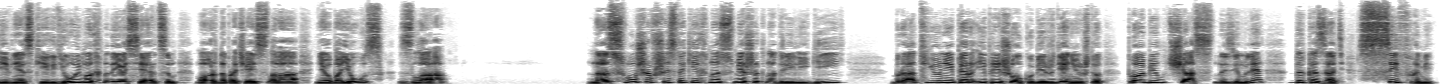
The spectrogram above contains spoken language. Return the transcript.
и в нескольких дюймах над ее сердцем можно прочесть слова «Не убоюсь зла». Наслушавшись таких насмешек над религией, брат Юнипер и пришел к убеждению, что пробил час на земле доказать, с цифрами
